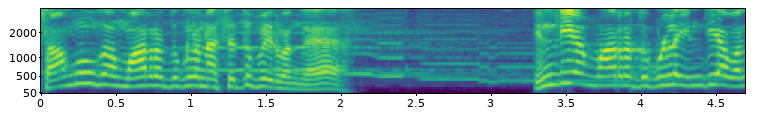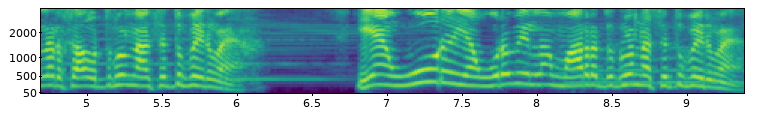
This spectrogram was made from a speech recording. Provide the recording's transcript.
சமூகம் மாறுறதுக்குள்ள நான் செத்து போயிடுவேங்க. இந்தியா மாறுறதுக்குள்ள இந்தியா வல்லரசு ஆகிறதுக்குள்ள நான் செத்து போயிடுவேன். என் ஊர் என் உறவையெல்லாம் எல்லாம் மாறுறதுக்குள்ள நான் செத்து போயிடுவேன்.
